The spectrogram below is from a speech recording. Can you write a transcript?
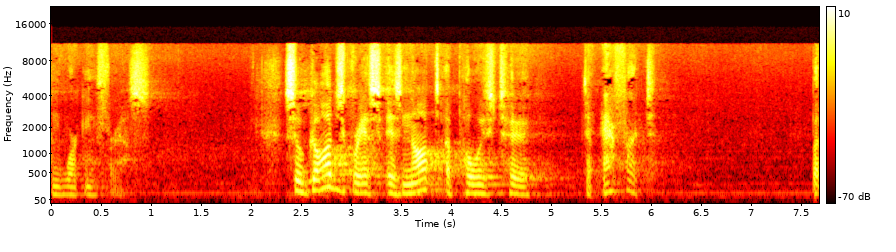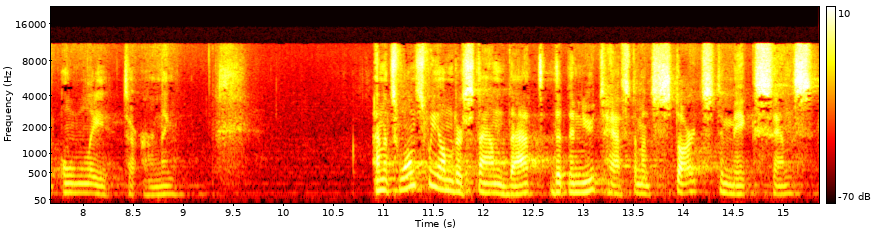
and working for us. So God's grace is not opposed to, to effort, but only to earning. And it's once we understand that that the New Testament starts to make sense.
